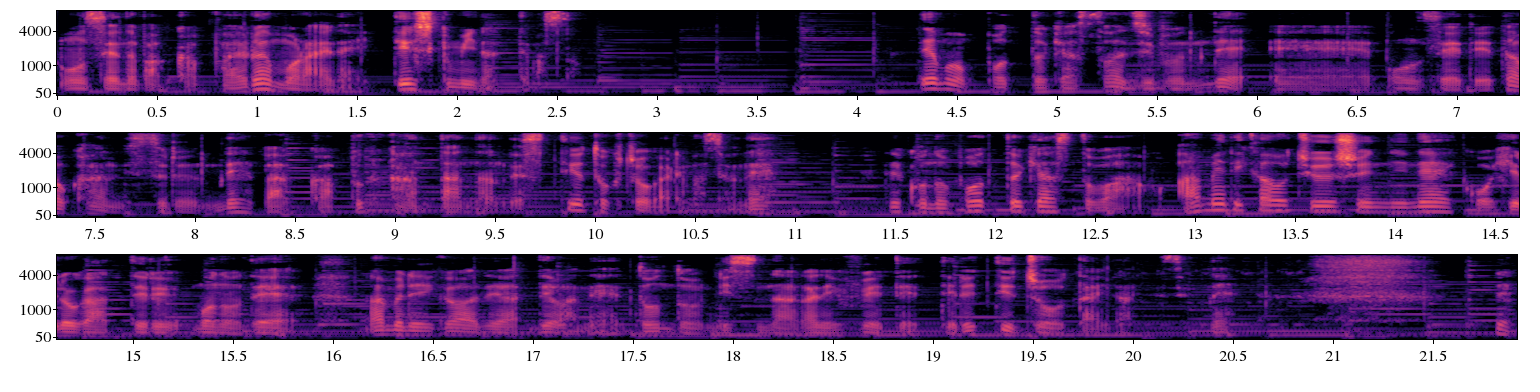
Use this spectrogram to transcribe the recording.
音声のバックアップファイルはもらえないっていう仕組みになってますと。でも、ポッドキャストは自分で、えー、音声データを管理するんで、バックアップが簡単なんですっていう特徴がありますよね。で、このポッドキャストはアメリカを中心にね、こう広がってるもので、アメリカではではね、どんどんリスナーがね、増えていってるっていう状態なんですよね。で、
